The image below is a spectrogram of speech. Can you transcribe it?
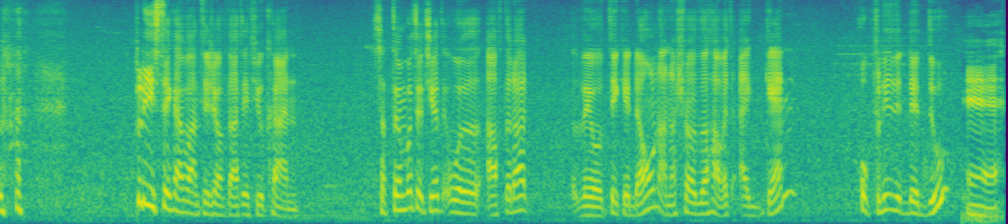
please take advantage of that if you can. September 30th will after that they will take it down. And I'm not sure they'll have it again. Hopefully they do. Yeah.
